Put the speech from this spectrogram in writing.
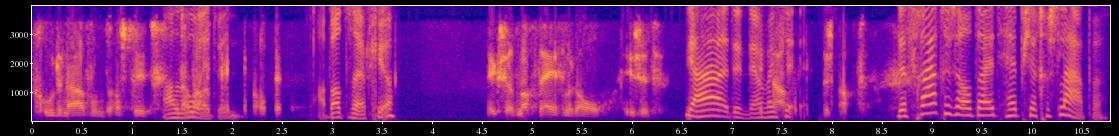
Goedenavond, Astrid. Hallo, Edwin. Ah, wat zeg je? Ik zeg nacht eigenlijk al, is het? Ja, de, de- wat je, Nou, de vraag is altijd, heb je geslapen?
